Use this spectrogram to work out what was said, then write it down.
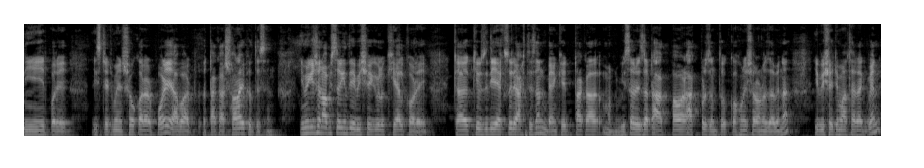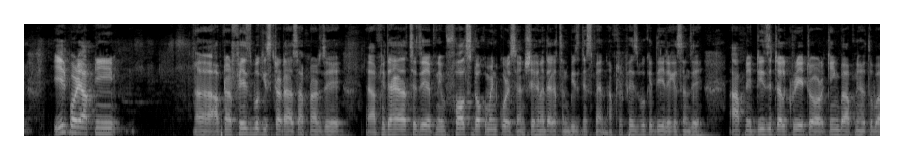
নিয়ে এরপরে স্টেটমেন্ট শো করার পরে আবার টাকা সরাই ফেলতেছেন। ইমিগ্রেশন অফিসার কিন্তু এই বিষয়গুলো খেয়াল করে। কেউ যদি অ্যাকচুয়ালি আসতে চান ব্যাংকের টাকা মানে ভিসা রেজাল্ট আগ পাওয়ার আগ পর্যন্ত কখনোই সরানো যাবে না। এই বিষয়টি মাথায় রাখবেন। এরপরে আপনি আপনার ফেসবুক স্ট্যাটাস আপনার যে, আপনি দেখা যাচ্ছে যে আপনি ফলস ডকুমেন্ট করেছেন, সেখানে দেখাচ্ছেন বিজনেসম্যান আপনার ফেসবুকে দিয়ে রেখেছেন যে আপনি ডিজিটাল ক্রিয়েটর কিংবা আপনি হয়তো বা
